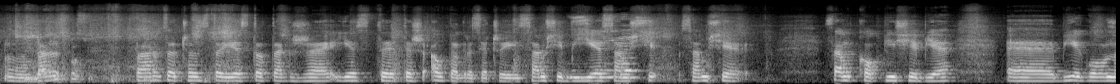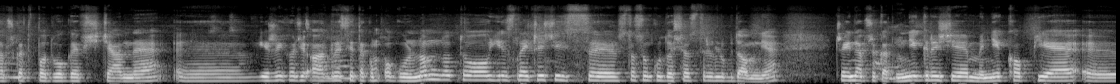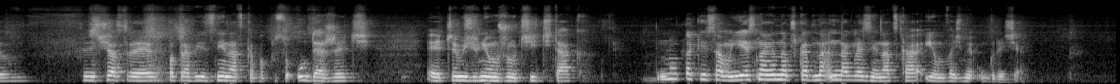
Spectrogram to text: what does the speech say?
W jaki sposób? Bardzo często jest to tak, że jest e, też autoagresja, czyli sam się bije, sam się, sam się sam kopie siebie, e, bije głową na przykład w podłogę, w ścianę. E, jeżeli chodzi o agresję taką ogólną, no to jest najczęściej z, w stosunku do siostry lub do mnie. Czyli na przykład mnie gryzie, mnie kopie, e, siostrę potrafi z nienacka po prostu uderzyć, e, czymś w nią rzucić, tak? No takie są. Jest na, na przykład na, nagle z nienacka i ją weźmie, ugryzie.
